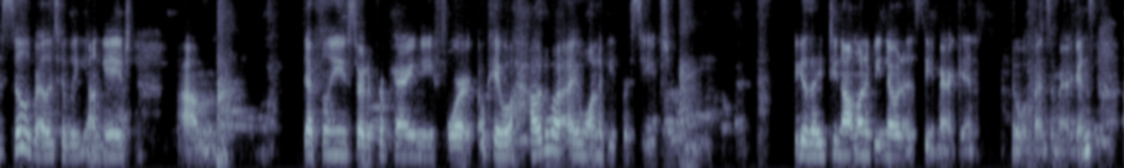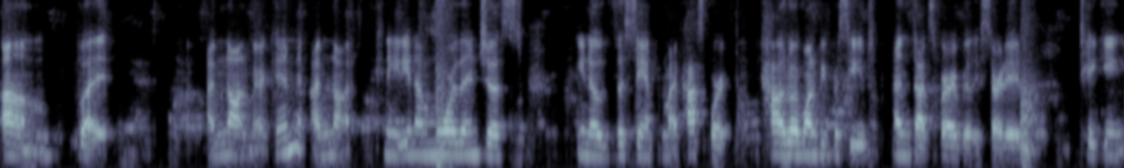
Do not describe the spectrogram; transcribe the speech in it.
still a relatively young age um, definitely started preparing me for okay, well, how do I want to be perceived? Because I do not want to be known as the American. No offense, Americans, um, but I'm not American. I'm not Canadian. I'm more than just you know the stamp in my passport how do i want to be perceived and that's where i really started taking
